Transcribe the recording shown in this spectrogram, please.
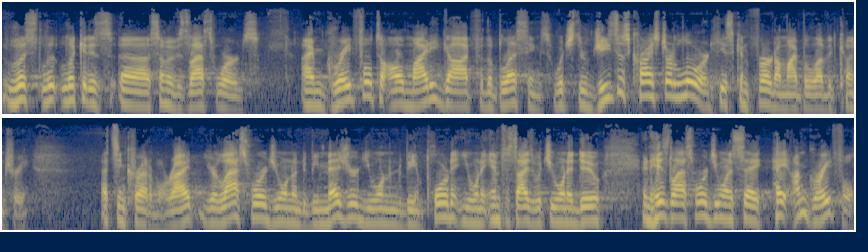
Look at his, uh, some of his last words. I'm grateful to Almighty God for the blessings which through Jesus Christ our Lord He has conferred on my beloved country. That's incredible, right? Your last words, you want them to be measured, you want them to be important, you want to emphasize what you want to do. And his last words, you want to say, hey, I'm grateful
